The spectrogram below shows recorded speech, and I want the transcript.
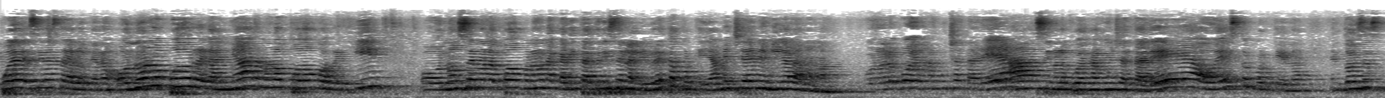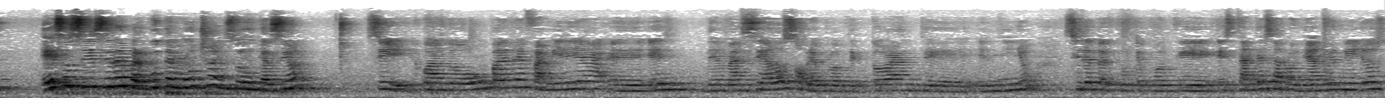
puede decir hasta de lo que no, o no lo puedo regañar, no lo puedo corregir, o no sé, no le puedo poner una carita triste en la libreta porque ya me eché enemiga a la mamá. O no le puedo dejar mucha tarea. Ah, sí, no le puedo dejar mucha tarea, o esto, porque no. Entonces, eso sí, sí repercute mucho en su educación. Sí, cuando un padre de familia eh, es demasiado sobreprotector ante el niño, sí repercute porque están desarrollando en ellos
